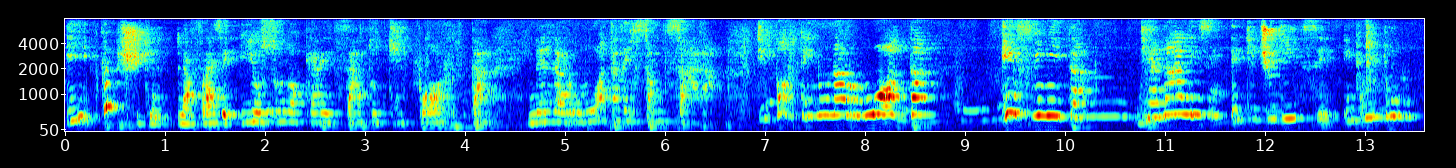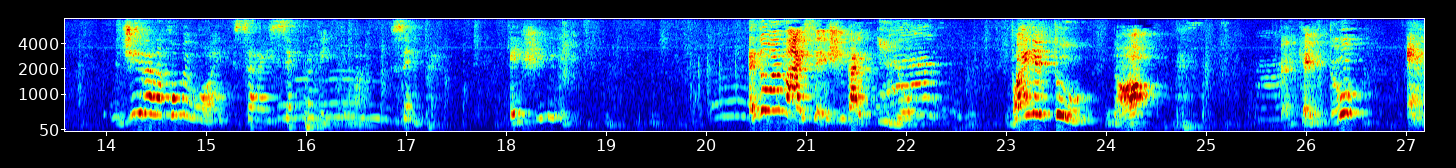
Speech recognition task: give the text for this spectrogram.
I, capisci che la frase io sono accarezzato ti porta nella ruota del samsara, ti porta in una ruota infinita di analisi e di giudizi in cui tu girala come vuoi, sarai sempre vittima, sempre. Esci di lì. E dove vai se esci dal io? Vai nel tu? No, perché il tu è,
